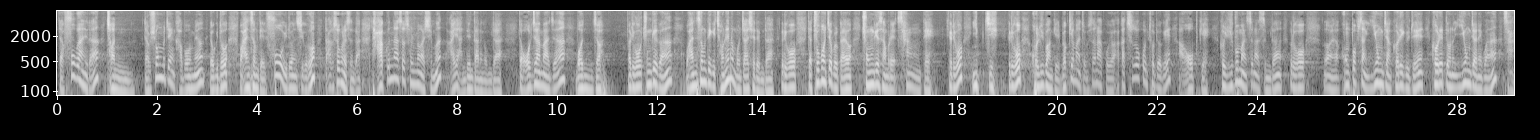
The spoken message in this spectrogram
자, 후가 아니라 전. 자, 시험 문제 가보면 여기도 완성된 후 이런 식으로 딱 적어냈습니다. 다 끝나서 설명하시면 아예 안 된다는 겁니다. 자, 오자마자 먼저 그리고 중개가 완성되기 전에는 먼저 하셔야 됩니다. 그리고 자, 두 번째 볼까요? 중개사물의 상대 그리고 입지 그리고 권리관계 몇 개만 좀 써놨고요. 아까 수도권 토벽에 아홉 개, 그 일부만 써놨습니다. 그리고 어, 공법상 이용자 거래규제 거래 또는 이용자에 관한 사항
